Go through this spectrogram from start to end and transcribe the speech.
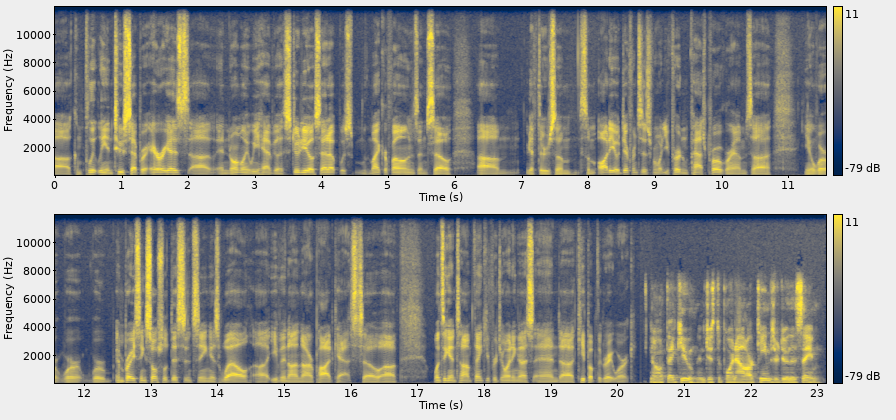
Uh, completely in two separate areas, uh, and normally we have a studio setup with, with microphones. And so, um, if there's some some audio differences from what you've heard in past programs, uh, you know we're we're we're embracing social distancing as well, uh, even on our podcast. So uh, once again, Tom, thank you for joining us, and uh, keep up the great work. No, thank you. And just to point out, our teams are doing the same,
